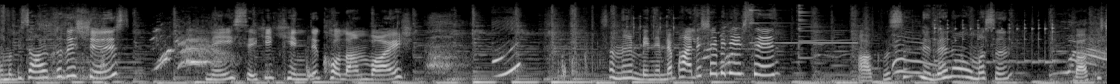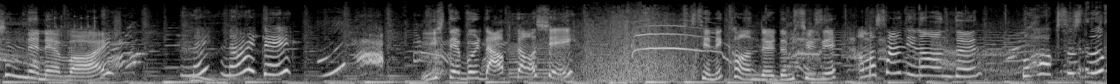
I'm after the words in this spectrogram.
Ama biz arkadaşız. Neyse ki kendi kolam var. Sanırım benimle paylaşabilirsin. Haklısın neden olmasın? Bak içinde ne var? Ne? Nerede? İşte burada aptal şey. Seni kandırdım Suzy ama sen inandın. Bu haksızlık.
